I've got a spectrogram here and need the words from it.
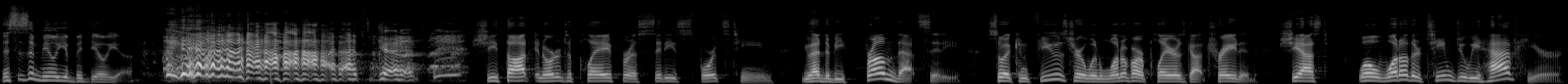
This is Amelia Bedelia. That's good. She thought in order to play for a city's sports team, you had to be from that city. So it confused her when one of our players got traded. She asked, Well, what other team do we have here?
